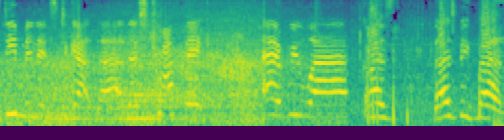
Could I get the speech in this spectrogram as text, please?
15 minutes to get there. There's traffic everywhere. Guys, there's Big Ben.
